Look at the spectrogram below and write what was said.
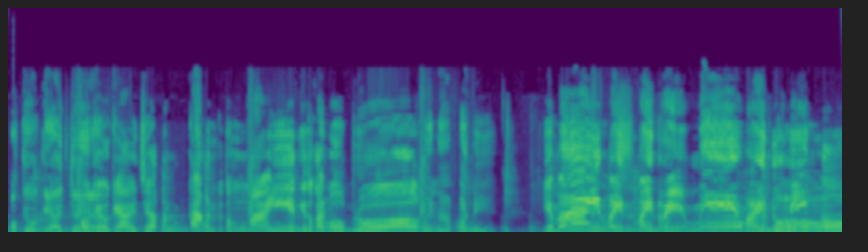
oke-oke aja ya. Oke-oke aja kan kangen ketemu main gitu kan ngobrol. Main apa nih? Ya main, main main remi, main domino,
